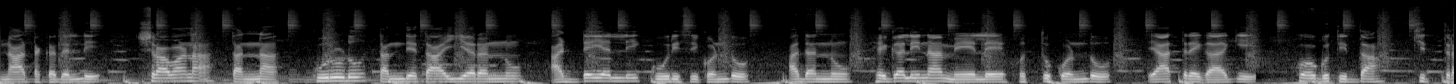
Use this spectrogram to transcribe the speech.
ನಾಟಕದಲ್ಲಿ ಶ್ರವಣ ತನ್ನ ಕುರುಡು ತಂದೆ ತಾಯಿಯರನ್ನು ಅಡ್ಡೆಯಲ್ಲಿ ಕೂರಿಸಿಕೊಂಡು ಅದನ್ನು ಹೆಗಲಿನ ಮೇಲೆ ಹೊತ್ತುಕೊಂಡು ಯಾತ್ರೆಗಾಗಿ ಹೋಗುತ್ತಿದ್ದ ಚಿತ್ರ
